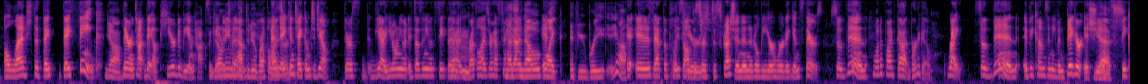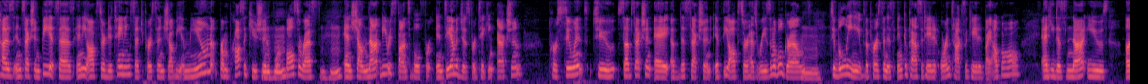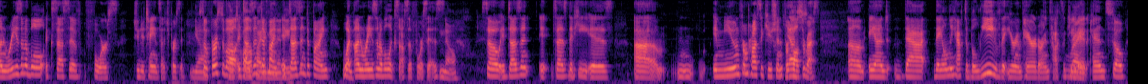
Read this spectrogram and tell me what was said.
allege that they they think Mm-hmm. Yeah. they're into- they appear to be intoxicated You don't even them, have to do a breathalyzer. and they can take them to jail there's yeah you don't even it doesn't even state that a breathalyzer has to It be has done no It's- like if you breathe. Yeah. it is at the police Appears. officer's discretion and it'll be your word against theirs so then what if I've got vertigo? right so then it becomes an even bigger issue Yes. because in section b it says any officer detaining such person shall be immune from prosecution Mm-hmm. for false arrest and shall not be responsible for in damages for taking action pursuant to subsection A of this section if the officer has reasonable grounds Mm. to believe the person is incapacitated or intoxicated by alcohol and he does not use unreasonable excessive force to detain such person. Yeah, so first of all, that's it doesn't define immunity. it doesn't define what unreasonable excessive force is. No. So it doesn't. It says that he is um, n- immune from prosecution for Yes. false arrest, um, and that they only have to believe that you're impaired or intoxicated. Right. And so,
